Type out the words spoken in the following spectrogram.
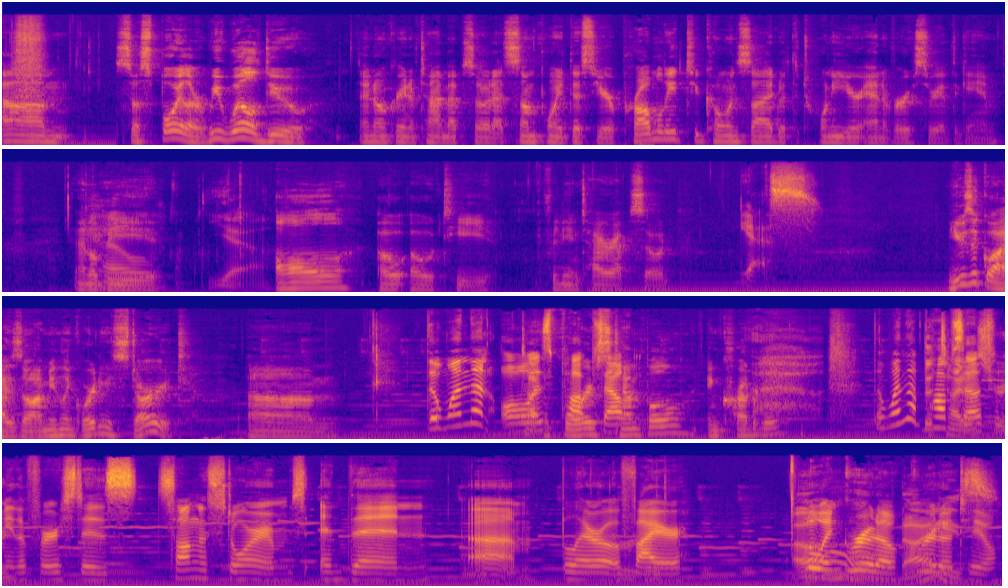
Um, so spoiler, we will do an Ocarina of Time episode at some point this year, probably to coincide with the 20 year anniversary of the game. And it'll Hell be yeah. all OOT for the entire episode. Yes. Music wise, though, I mean, like, where do you start? Um, The one that always pops Forest out. Temple, incredible. The one that The pops title out to me the first is Song of Storms, and then um, Bolero of Fire. Oh, and Gruto, Gerudo nice. too.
